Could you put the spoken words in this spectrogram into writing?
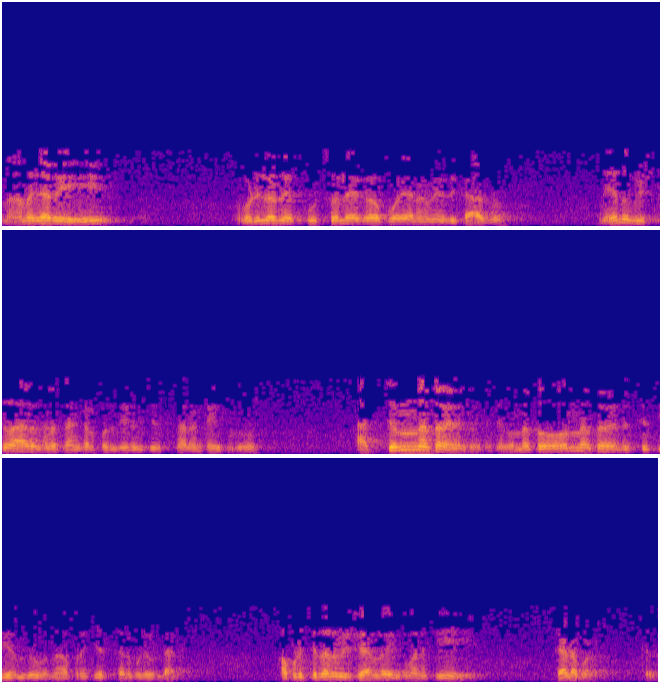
నాన్నగారి ఒడిలో నేను కూర్చోలేకపోయాననేది కాదు. నేను విష్ణు ఆరాధన సంకల్పం దేనికి చేస్తున్నానంటే ఇప్పుడు అత్యున్నతమైనటువంటిది ఉన్నతోన్నతమైన స్థితి ఎందు నా ప్రజ్ఞ స్థిరపడి ఉండాలి. అప్పుడు చిల్లర విషయాల్లో ఇంక మనకి తేడాపడదు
